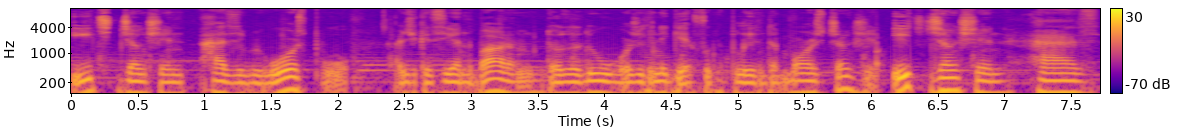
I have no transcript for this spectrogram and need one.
each junction has a rewards pool. As you can see on the bottom, those are the rewards you're going to get for completing the Mars junction. Each junction has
